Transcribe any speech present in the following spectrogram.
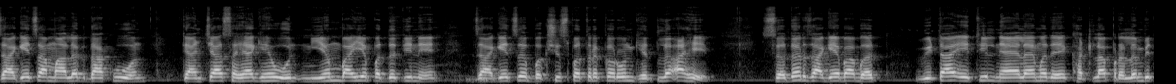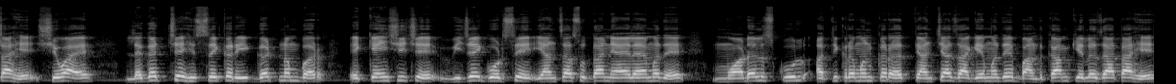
जागेचा मालक दाखवून त्यांच्या सह्या घेऊन नियमबाह्य पद्धतीने जागेचं बक्षीसपत्र करून घेतलं आहे. सदर जागेबाबत विटा येथील न्यायालयामध्ये खटला प्रलंबित आहे. शिवाय लगतचे हिस्सेकरी गट नंबर एक्क्याऐंशीचे विजय गोडसे यांचा सुद्धा न्यायालयामध्ये मॉडेल स्कूल अतिक्रमण करत त्यांच्या जागेमध्ये बांधकाम केलं जात आहे.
